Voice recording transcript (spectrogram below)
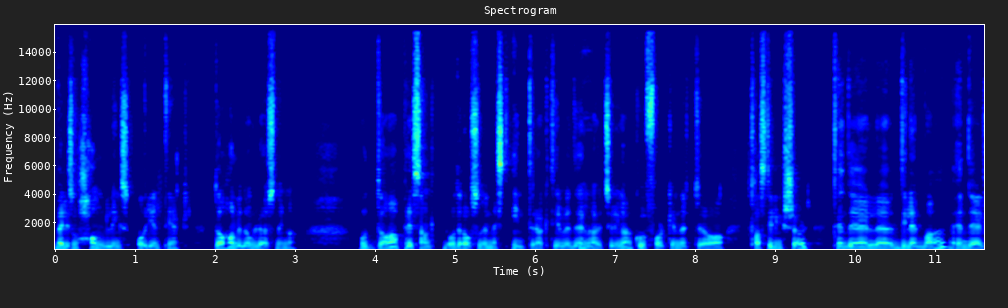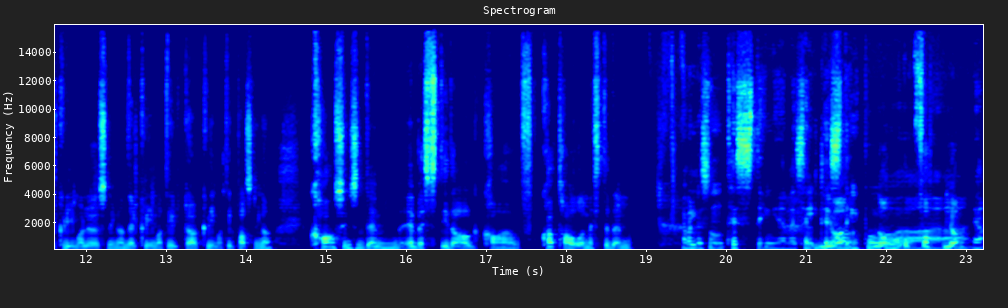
veldig sånn handlingsorientert. Da handler det om løsninger. Og, da present, og det er også den mest interaktive delen av utstillinga, hvor folk er nødt til å ta stilling sjøl til en del eh, dilemmaer, en del klimaløsninger, en del klimatiltak, klimatilpasninger. Hva syns dem er best i dag? Hva, hva taler mest til dem? Det er veldig sånn testing, eller selvtesting Ja, på noen oppfatt- ja,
